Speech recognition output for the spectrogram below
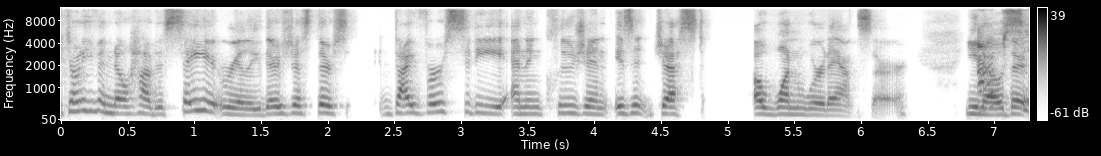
don't even know how to say it really. There's just, there's diversity and inclusion isn't just a one word answer. You know, there,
